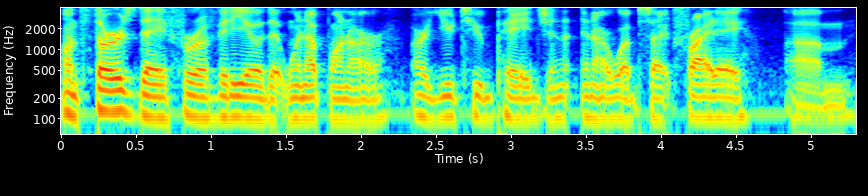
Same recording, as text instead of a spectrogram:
on Thursday for a video that went up on our, our YouTube page and, and our website Friday um,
